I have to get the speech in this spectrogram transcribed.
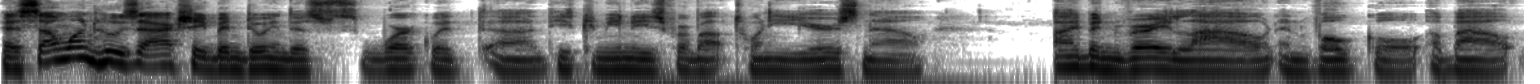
As someone who's actually been doing this work with uh, these communities for about 20 years now, I've been very loud and vocal about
